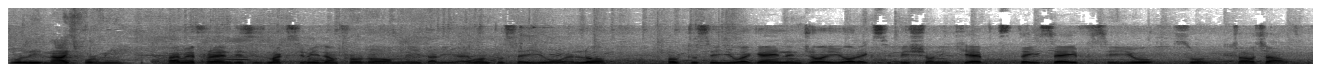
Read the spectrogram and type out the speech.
really nice for me. Hi my friend, this is Maximilian from Rome, Italy. I want to say you hello. Hope to see you again. Enjoy your exhibition in Kiev. Stay safe. See you soon. Ciao ciao.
